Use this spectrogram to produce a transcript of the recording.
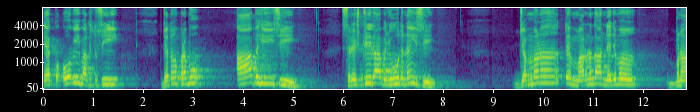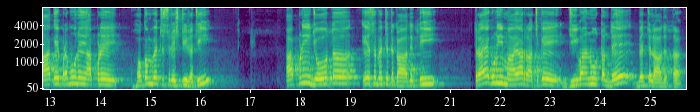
ਇੱਕ ਉਹ ਵੀ ਵਕਤ ਸੀ ਜਦੋਂ ਪ੍ਰਭੂ ਆਪ ਹੀ ਸੀ, ਸ੍ਰਿਸ਼ਟੀ ਦਾ ਵਜੂਦ ਨਹੀਂ ਸੀ। ਜੰਮਣ ਤੇ ਮਰਨ ਦਾ ਨਿਯਮ ਬਣਾ ਕੇ ਪ੍ਰਭੂ ਨੇ ਆਪਣੇ ਹੁਕਮ ਵਿੱਚ ਸ੍ਰਿਸ਼ਟੀ ਰਚੀ। ਆਪਣੀ ਜੋਤ ਇਸ ਵਿੱਚ ਟਿਕਾ ਦਿੱਤੀ। ਤ੍ਰੈ ਗੁਣੀ ਮਾਇਆ ਰਚ ਕੇ ਜੀਵਾਂ ਨੂੰ ਧੰਦੇ ਵਿੱਚ ਲਾ ਦਿੱਤਾ।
